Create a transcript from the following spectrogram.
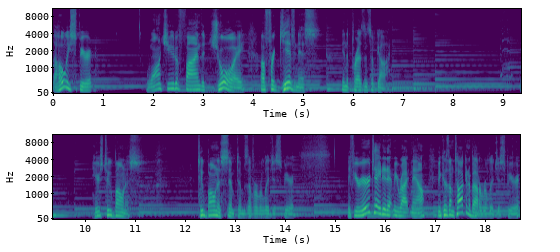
The Holy Spirit wants you to find the joy of forgiveness in the presence of God. Here's two bonus two bonus symptoms of a religious spirit. If you're irritated at me right now because I'm talking about a religious spirit,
